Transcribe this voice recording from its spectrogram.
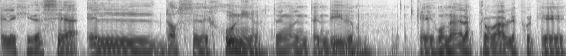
elegida sea el 12 de junio, tengo entendido, que es una de las probables, porque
